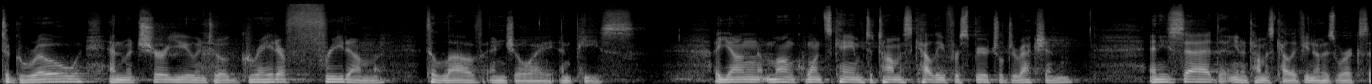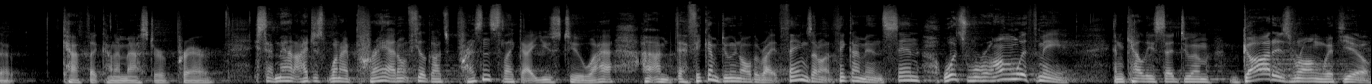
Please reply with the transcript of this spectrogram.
to grow and mature you into a greater freedom to love and joy and peace. A young monk once came to Thomas Kelly for spiritual direction. And he said, you know, Thomas Kelly, if you know his works, a Catholic kind of master of prayer. He said, Man, I just, when I pray, I don't feel God's presence like I used to. I, I, I think I'm doing all the right things. I don't think I'm in sin. What's wrong with me? And Kelly said to him, God is wrong with you.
